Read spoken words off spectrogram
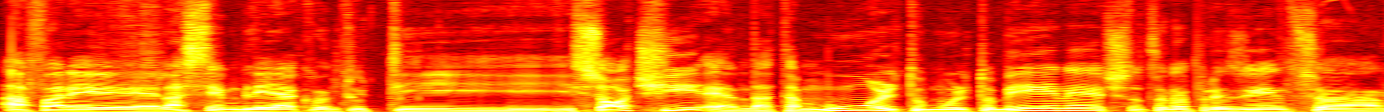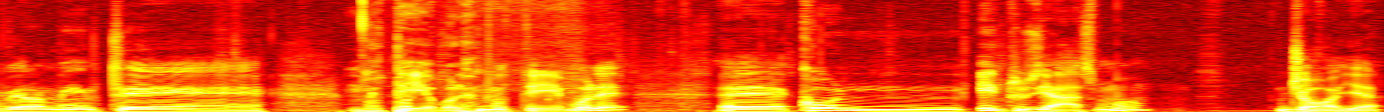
a fare l'assemblea con tutti i soci. È andata molto molto bene, c'è stata una presenza veramente Notevole. notevole, eh, con entusiasmo, gioia.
